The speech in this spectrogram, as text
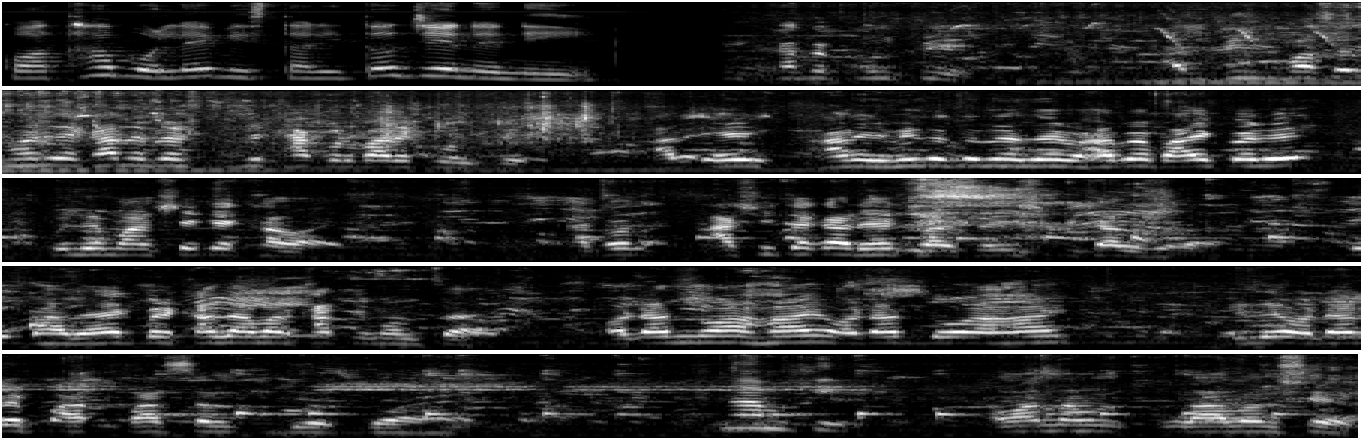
কথা বলে বিস্তারিত জেনে নিই। কুলফি, আর বিশ বছর ধরে এখানে বেসতেছি ঠাকুর বাড়ি কুলফি। আর এই হাঁড়ির ভিতরে যেভাবে বাই করে কুলে মানুষকে খাওয়ায়। এখন আশি টাকা রেট হয়েছে স্পেশালগুলো খুব ভালো, একবার খালে আমার খাতে মন চায়। অর্ডার নেওয়া হয় অর্ডার দেওয়া হয়। দিলে অর্ডারে পার্সেল দেওয়া হয়। নাম কি? আমার নাম লালন শেখ।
